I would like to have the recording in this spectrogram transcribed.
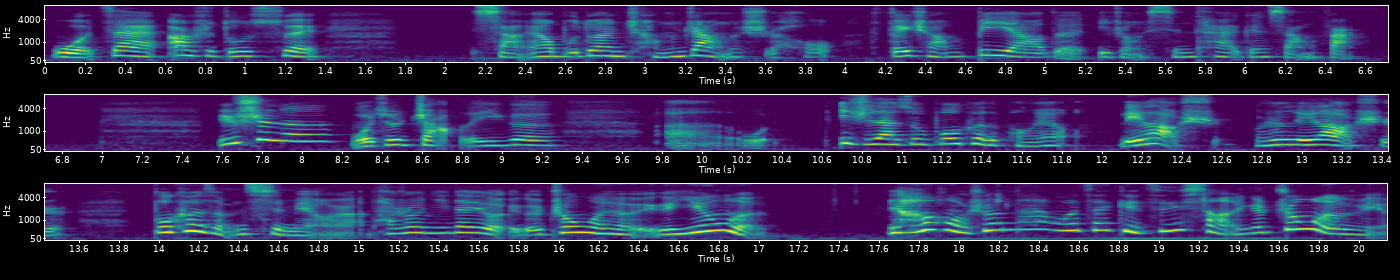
我在二十多岁想要不断成长的时候非常必要的一种心态跟想法。于是呢，我就找了一个呃，我一直在做播客的朋友李老师，我说李老师，播客怎么起名啊？他说你得有一个中文，有一个英文。然后我说那我再给自己想一个中文名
